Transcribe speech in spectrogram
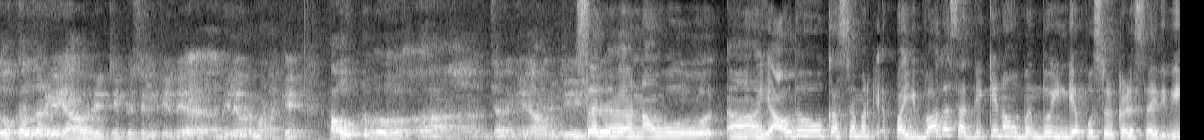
ಲೋಕಲ್ದವ್ರಿಗೆ ಯಾವ ರೀತಿ ಫೆಸಿಲಿಟಿ ಇದೆ ಡೆಲಿವರಿ ಮಾಡೋಕ್ಕೆ? ಔಟ್ ಜನಕ್ಕೆ ಯಾವ ರೀತಿ ಸರ್ ನಾವು ಯಾವುದು ಕಸ್ಟಮರ್ಗೆ ಪ ಇವಾಗ ಸದ್ಯಕ್ಕೆ ನಾವು ಬಂದು ಇಂಡಿಯಾ ಪೋಸ್ಟಲ್ಲಿ ಕಳಿಸ್ತಾ ಇದ್ದೀವಿ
